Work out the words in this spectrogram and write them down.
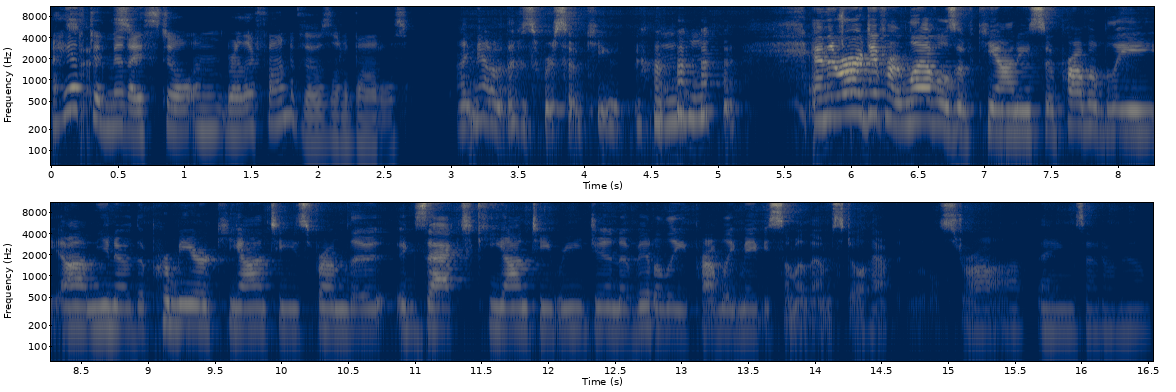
I have to admit, I still am rather fond of those little bottles. I know those were so cute. Mm-hmm. and there are different levels of Chianti, so probably um, you know the premier Chiantis from the exact Chianti region of Italy. Probably maybe some of them still have little straw things. I don't know.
